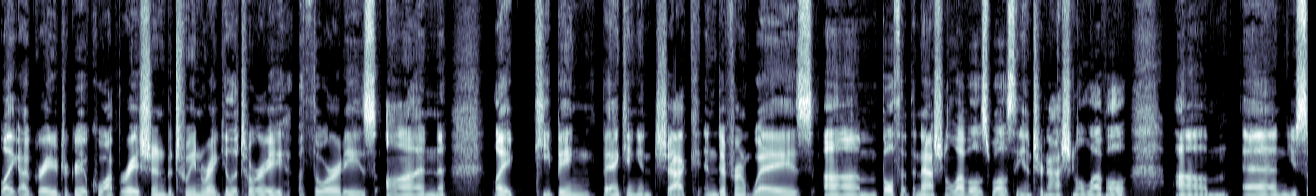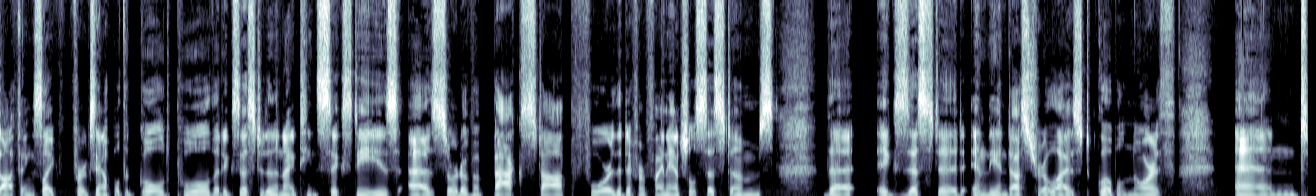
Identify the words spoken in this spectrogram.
like a greater degree of cooperation between regulatory authorities on like keeping banking in check in different ways um, both at the national level as well as the international level. Um, and you saw things like for example the gold pool that existed in the 1960s as sort of a backstop for the different financial systems that existed in the industrialized global north. And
